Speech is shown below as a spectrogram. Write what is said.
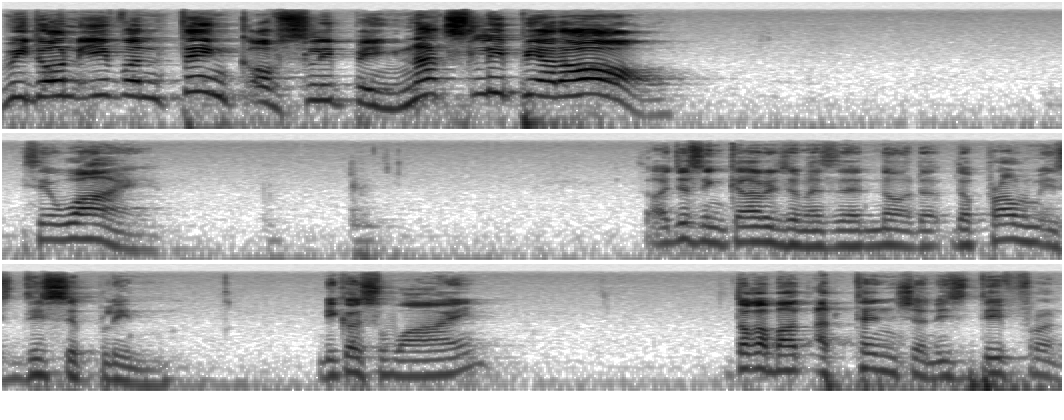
We don't even think of sleeping, not sleepy at all. You say, why? I just encouraged them. I said, no, the, the problem is discipline. Because why? Talk about attention is different.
